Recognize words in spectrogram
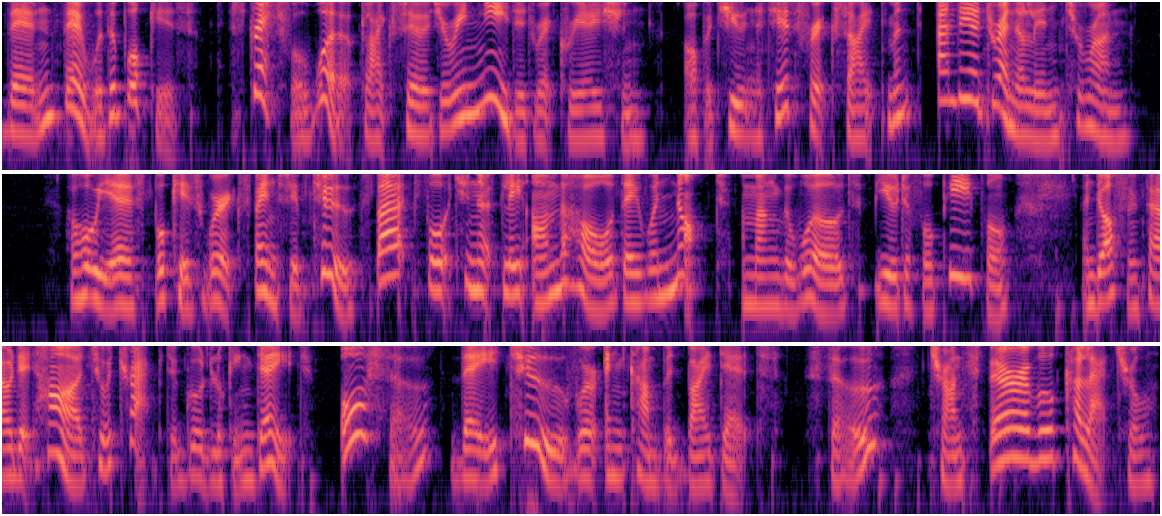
Then there were the bookies. Stressful work like surgery needed recreation, opportunities for excitement, and the adrenaline to run. Oh, yes, bookies were expensive too, but fortunately, on the whole, they were not among the world's beautiful people, and often found it hard to attract a good looking date. Also, they too were encumbered by debts, so transferable collateral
